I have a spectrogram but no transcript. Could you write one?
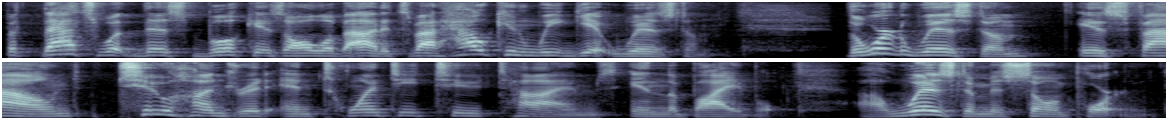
But that's what this book is all about. It's about how can we get wisdom. The word wisdom is found 222 times in the Bible. Uh, wisdom is so important.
